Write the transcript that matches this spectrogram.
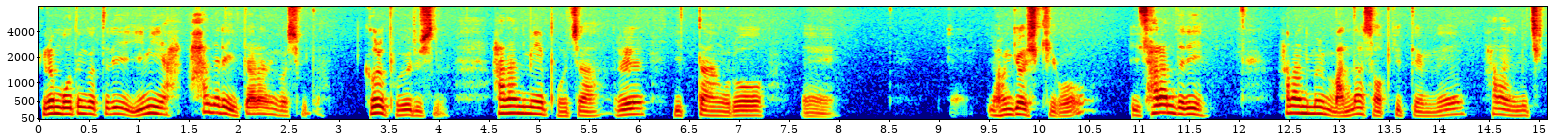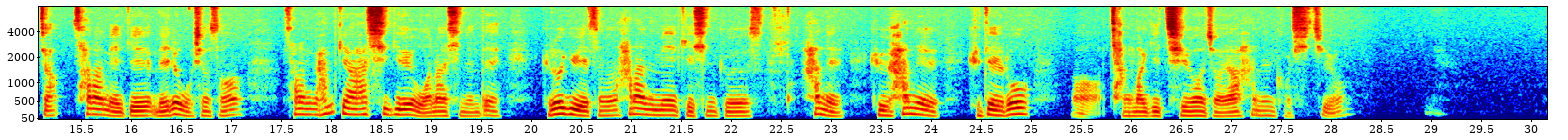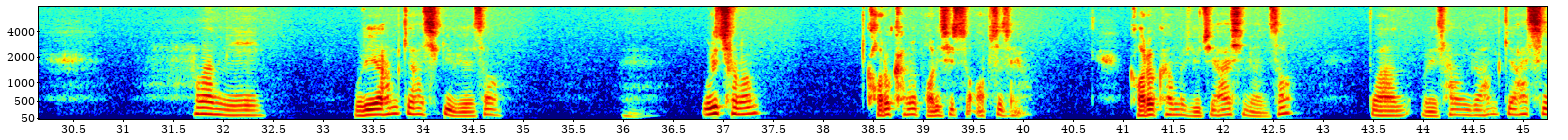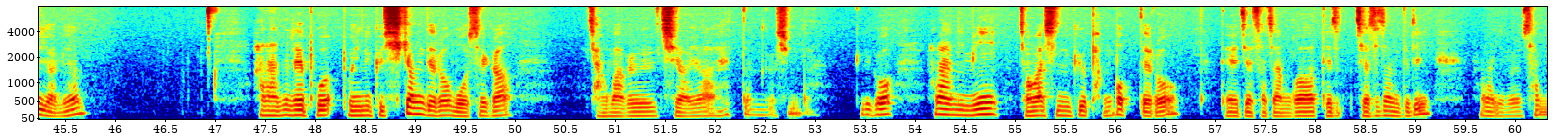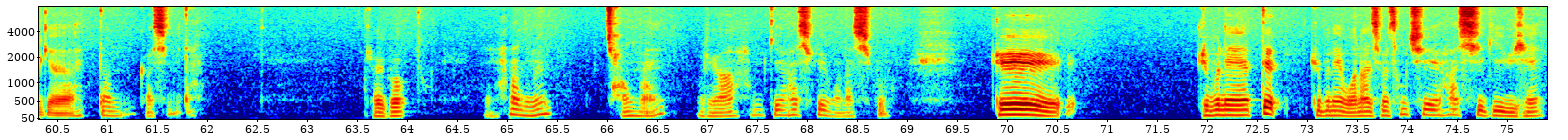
그런 모든 것들이 이미 하늘에 있다라는 것입니다. 그걸 보여주시는 하나님의 보좌를 이 땅으로 예, 연결시키고 이 사람들이 하나님을 만날 수 없기 때문에 하나님이 직접 사람에게 내려오셔서 사람과 함께 하시기를 원하시는데 그러기 위해서는 하나님의 계신 그 하늘, 그 하늘 그대로 어, 장막이 지어져야 하는 것이지요. 하나님이 우리와 함께 하시기 위해서 우리처럼 거룩함을 버리실 수 없으세요. 거룩함을 유지하시면서 또한 우리 사람과 함께 하시려면 하나님에 보이는 그 시경대로 모세가 장막을 지어야 했던 것입니다. 그리고 하나님이 정하신 그 방법대로 대제사장과 제사장들이 하나님을 섬겨야 했던 것입니다. 결국 하나님은 정말 우리와 함께 하시길 원하시고 그 그분의 뜻, 그분의 원하심을 성취하시기 위해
